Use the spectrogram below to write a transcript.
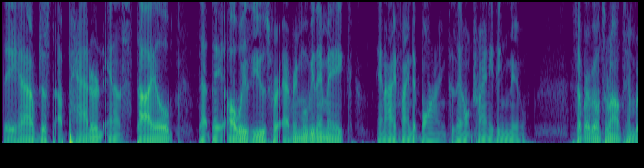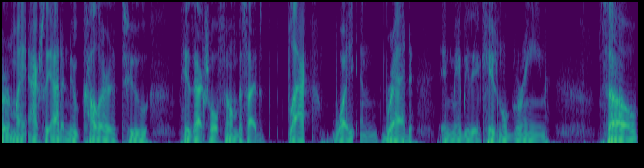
They have just a pattern and a style that they always use for every movie they make, and I find it boring because they don't try anything new. So for every once in a while, Tim Burton might actually add a new color to his actual film besides black, white, and red, and maybe the occasional green. So,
